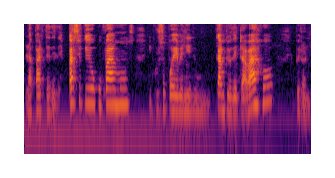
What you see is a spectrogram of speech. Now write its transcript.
la parte del espacio que ocupamos, incluso puede venir un cambio de trabajo, pero en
